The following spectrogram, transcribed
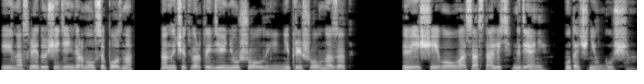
и на следующий день вернулся поздно, а на четвертый день ушел и не пришел назад. «Вещи его у вас остались? Где они?» — уточнил Гущин.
